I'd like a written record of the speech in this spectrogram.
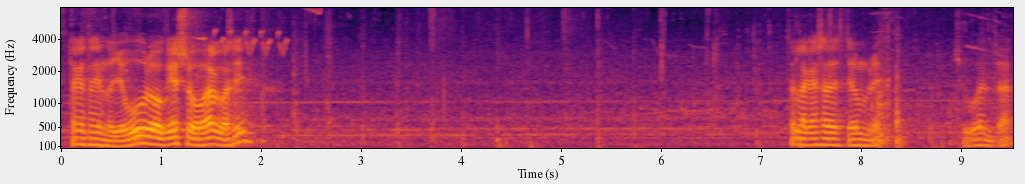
¿Está que está haciendo yogur o queso o algo así? Esta es la casa de este hombre. Puedo entrar.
